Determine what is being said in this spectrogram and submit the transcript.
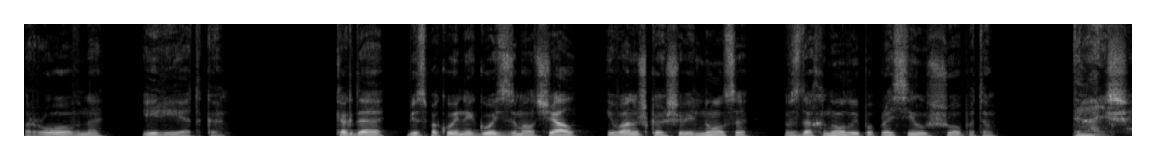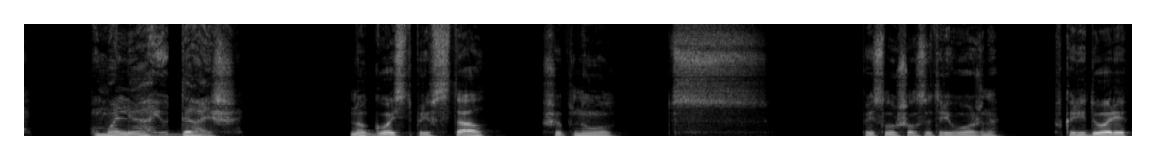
ровно и редко. Когда беспокойный гость замолчал, Иванушка шевельнулся, вздохнул и попросил шепотом. «Дальше! Умоляю, дальше!» Но гость привстал, шепнул. «Тссс!» Прислушался тревожно. В коридоре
